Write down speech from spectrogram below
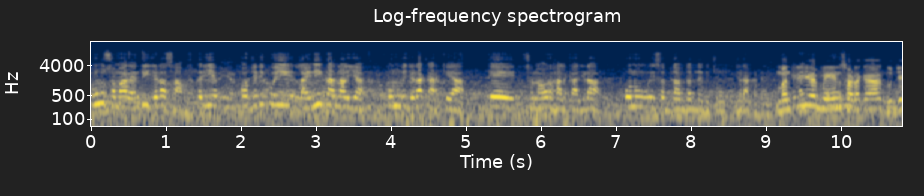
ਉਹਨੂੰ ਸਮਾਂ ਰਹਿੰਦੀ ਜਿਹੜਾ ਸਾਫ਼ ਕਰੀਏ ਔਰ ਜਿਹੜੀ ਕੋਈ ਲਾਈਨਿੰਗ ਕਰਨ ਵਾਲੀ ਆ ਉਹਨੂੰ ਵੀ ਜਿਹੜਾ ਕਰਕੇ ਆ ਇਹ ਸਨੌਰ ਹਲਕਾ ਜਿਹੜਾ ਉਹਨੂੰ ਇਸ ਦਲਦਲ ਦੇ ਵਿੱਚੋਂ ਜਿਹੜਾ ਕੱਢਿਆ। ਮੰਤਰੀ ਜੀ ਇਹ ਮੇਨ ਸੜਕ ਹੈ ਦੂਜੇ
